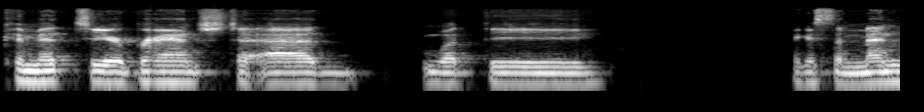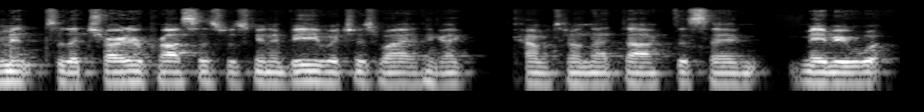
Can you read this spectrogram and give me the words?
commit to your branch to add what the, I guess, amendment to the charter process was going to be, which is why I think I commented on that doc to say maybe what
